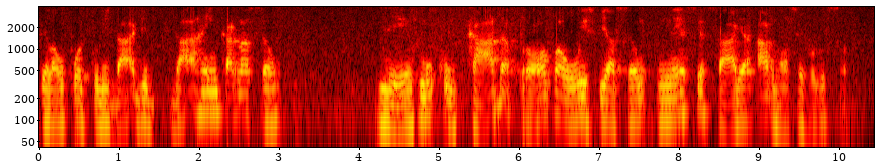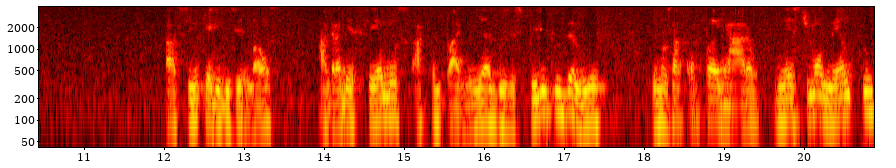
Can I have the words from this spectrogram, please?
pela oportunidade da reencarnação, mesmo com cada prova ou expiação necessária à nossa evolução. Assim, queridos irmãos, Agradecemos a companhia dos Espíritos de Luz que nos acompanharam neste momento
